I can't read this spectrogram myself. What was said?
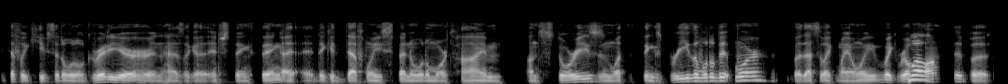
it definitely keeps it a little grittier and has like an interesting thing. I, I they could definitely spend a little more time on stories and let the things breathe a little bit more. But that's like my only like real Well- problem with it. But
